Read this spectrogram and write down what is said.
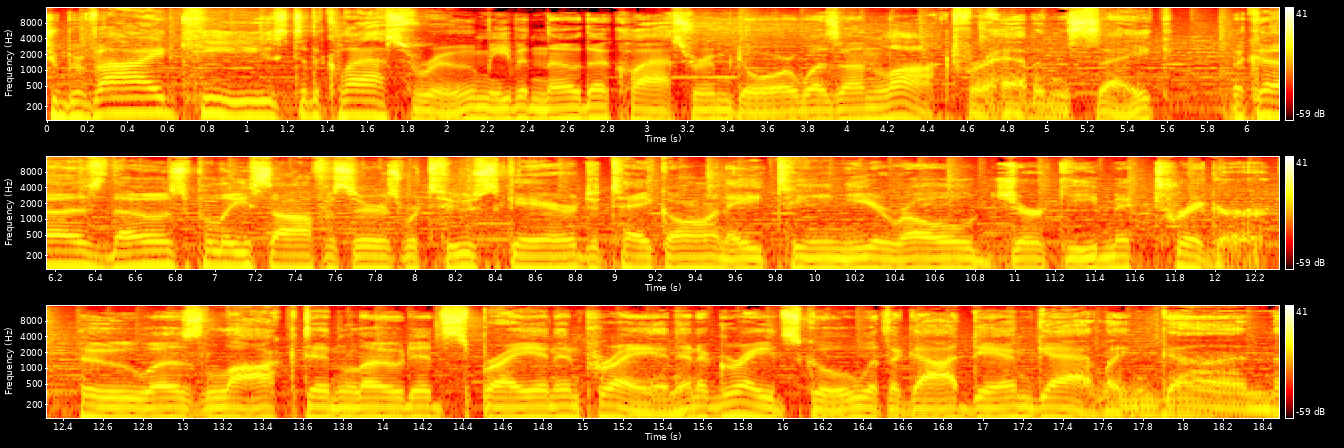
to provide keys to the classroom, even though the classroom door was unlocked, for heaven's sake, because those police officers were too scared to take on 18 year old Jerky McTrigger, who was locked and loaded, spraying and praying in a grade school with a goddamn Gatling gun.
